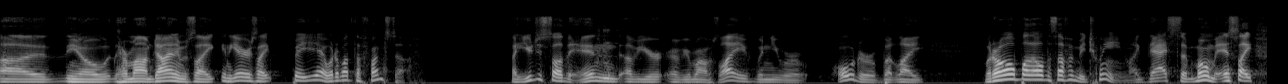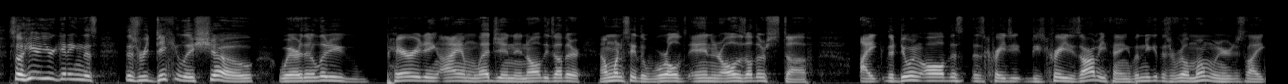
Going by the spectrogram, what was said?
uh, you know, her mom dying, and was like, and Gary's like, but yeah, what about the fun stuff? Like you just saw the end of your of your mom's life when you were older, but like, what all about all the stuff in between? Like that's the moment. It's like so here you're getting this this ridiculous show where they're literally parodying I Am Legend and all these other I want to say the World's End and all this other stuff. Like they're doing all this this crazy these crazy zombie things, but then you get this real moment where you're just like,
